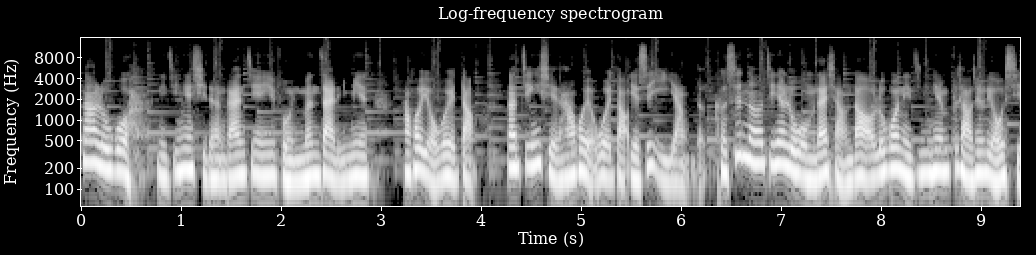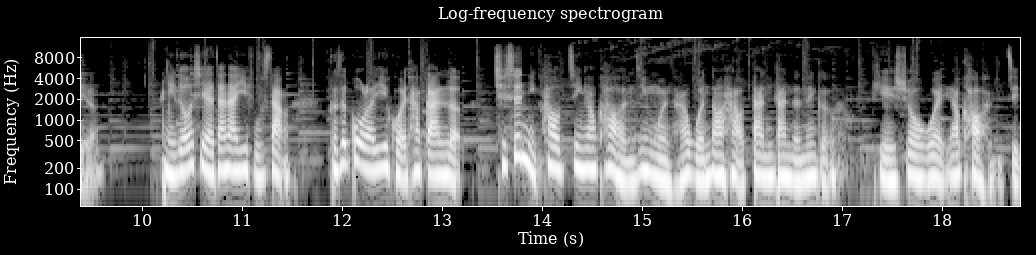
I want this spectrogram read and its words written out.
那如果你今天洗得很干净的衣服，你闷在里面，它会有味道。那经血它会有味道，也是一样的。可是呢，今天如果我们在想到，如果你今天不小心流血了，你流血了在衣服上，可是过了一会它干了，其实你靠近要靠很近闻才会闻到还有淡淡的那个铁锈味，要靠很近。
